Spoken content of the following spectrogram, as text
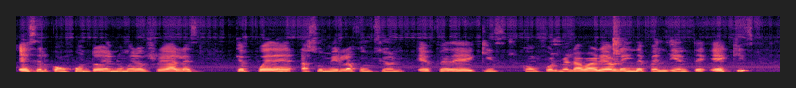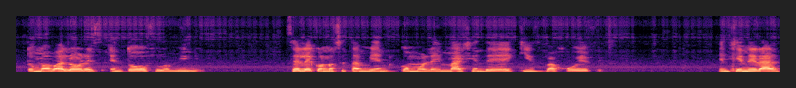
es el conjunto de números reales que puede asumir la función f de x conforme la variable independiente x toma valores en todo su dominio. Se le conoce también como la imagen de x bajo f. En general,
